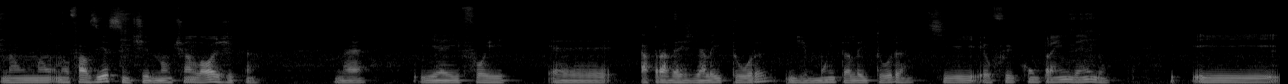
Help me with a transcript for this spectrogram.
não, não, não fazia sentido, não tinha lógica. Né? E aí foi é, através da leitura, de muita leitura, que eu fui compreendendo. E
